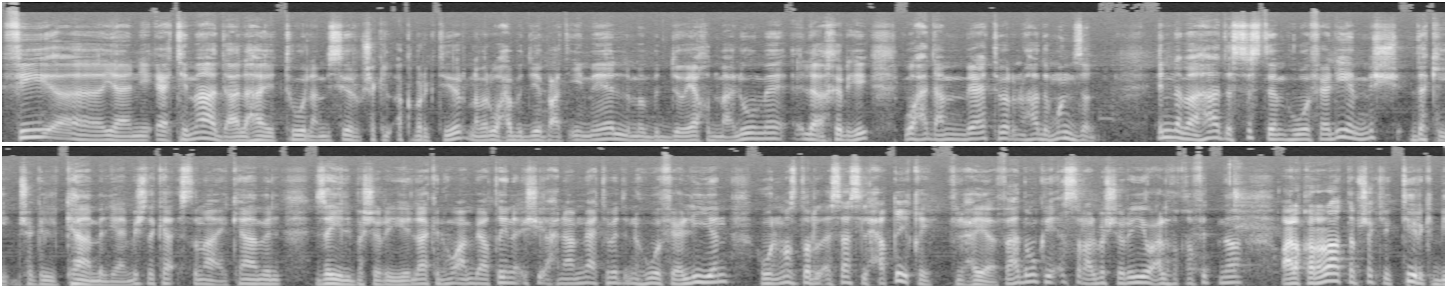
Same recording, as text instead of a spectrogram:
في آه، يعني اعتماد على هاي ال tool عم بيصير بشكل أكبر كثير لما الواحد بده يبعث إيميل لما بده ياخذ معلومة إلى آخره الواحد عم بيعتبر إنه هذا منزل. إنما هذا ال system هو فعليا مش ذكي بشكل كامل يعني مش ذكاء اصطناعي كامل زي البشرية لكن هو عم بيعطينا شيء إحنا عم نعتمد إنه هو فعليا هو المصدر الأساسي الحقيقي في الحياة. فهذا ممكن يأثر على البشرية وعلى ثقافتنا وعلى قراراتنا بشكل كثير كبير.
